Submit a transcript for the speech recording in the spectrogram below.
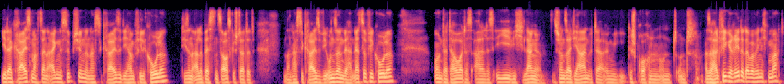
jeder Kreis macht sein eigenes Süppchen, dann hast du Kreise, die haben viel Kohle, die sind alle bestens ausgestattet. Und dann hast du Kreise wie unseren, der hat nicht so viel Kohle. Und da dauert das alles ewig lange. Schon seit Jahren wird da irgendwie gesprochen und, und also halt viel geredet, aber wenig gemacht.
